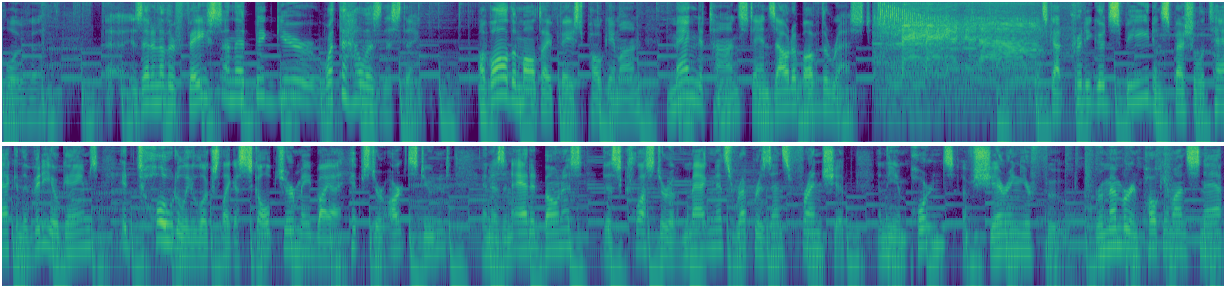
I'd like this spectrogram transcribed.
Cl- uh, Is that another face on that big gear? What the hell is this thing? Of all the multi-faced Pokemon, Magneton stands out above the rest. It's got pretty good speed and special attack in the video games. It totally looks like a sculpture made by a hipster art student, and as an added bonus, this cluster of magnets represents friendship and the importance of sharing your food. Remember in Pokemon Snap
